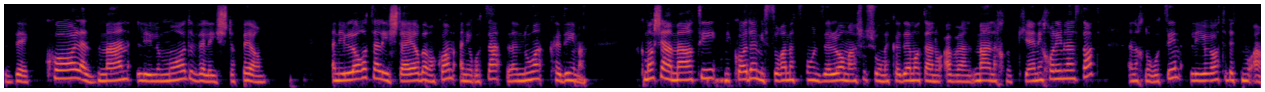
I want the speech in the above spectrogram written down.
זה כל הזמן ללמוד ולהשתפר. אני לא רוצה להשתער במקום, אני רוצה לנוע קדימה. כמו שאמרתי מקודם, איסורי מצפון זה לא משהו שהוא מקדם אותנו, אבל מה אנחנו כן יכולים לעשות? אנחנו רוצים להיות בתנועה.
